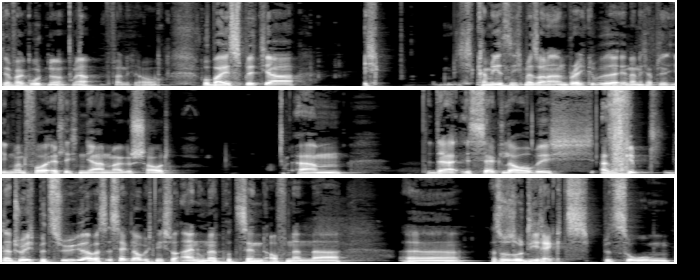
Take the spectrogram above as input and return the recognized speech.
Der war gut, ne? Ja, fand ich auch. Wobei Split ja, ich, ich kann mich jetzt nicht mehr so an Unbreakable erinnern. Ich habe den irgendwann vor etlichen Jahren mal geschaut. Ähm, da ist ja, glaube ich, also es gibt natürlich Bezüge, aber es ist ja, glaube ich, nicht so 100% aufeinander, äh, also so direkt bezogen.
